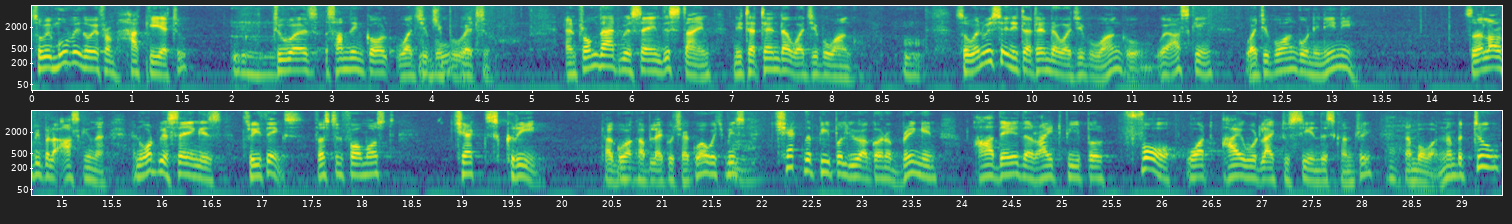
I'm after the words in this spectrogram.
So we're moving away from haki yetu mm-hmm. towards something called wajibu, wajibu wetu. And from that, we're saying this time, nitatenda wajibu wangu. So when we say nitatenda wajibu wangu, we're asking wajibu wangu ni nini? So a lot of people are asking that. And what we're saying is three things. First and foremost, check screen. Kagua kabla kuchagua, which means check the people you are going to bring in. Are they the right people for what I would like to see in this country? Number one. Number two,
